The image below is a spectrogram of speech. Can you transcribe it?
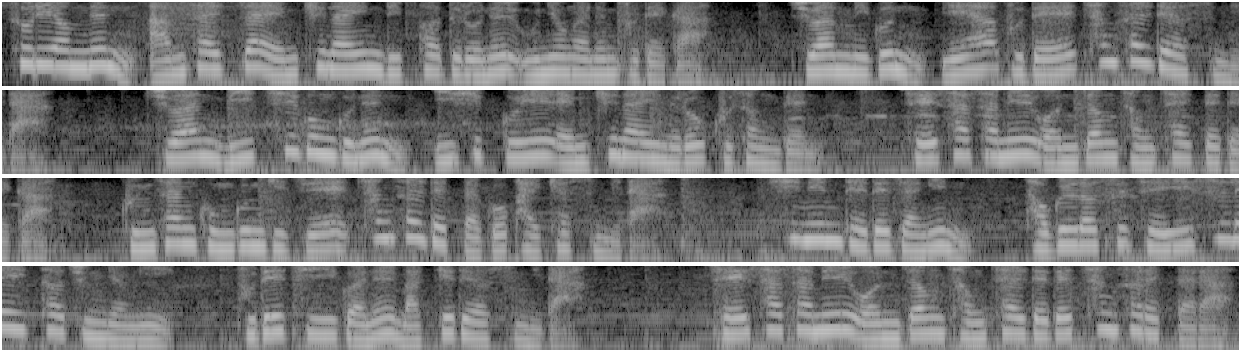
소리 없는 암살자 MQ-9 리퍼 드론을 운용하는 부대가 주한미군 예하 부대에 창설되었습니다. 주한 미 709는 29일 MQ-9으로 구성된 제431 원정 정찰대대가 군산 공군기지에 창설됐다고 밝혔습니다. 신임 대대장인 더글러스 제2 슬레이터 중령이 부대 지휘관을 맡게 되었습니다. 제431 원정 정찰대대 창설에 따라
